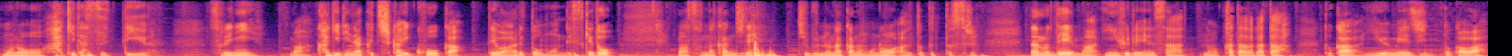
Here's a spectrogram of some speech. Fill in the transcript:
ものを吐き出すっていうそれにまあ限りなく近い効果ではあると思うんですけどまあそんな感じで自分の中のものをアウトプットする。なのでまあインフルエンサーの方々とか有名人とかは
